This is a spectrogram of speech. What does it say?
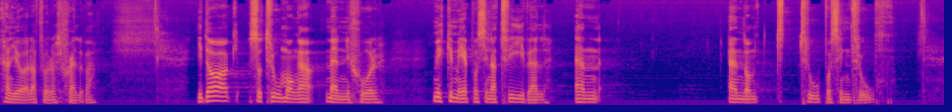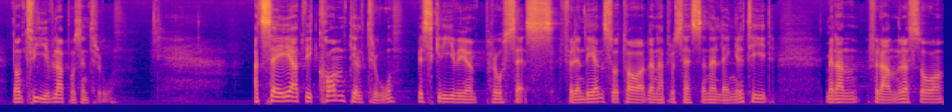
kan göra för oss själva. Idag så tror många människor mycket mer på sina tvivel än, än de tror på sin tro. De tvivlar på sin tro. Att säga att vi kom till tro beskriver ju en process. För en del så tar den här processen en längre tid medan för andra så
